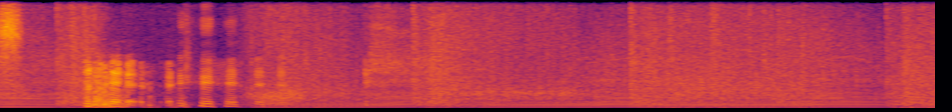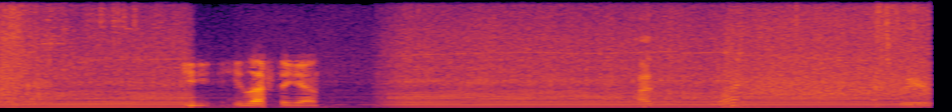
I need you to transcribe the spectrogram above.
That cactus. he he left again. What? What? That's weird.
